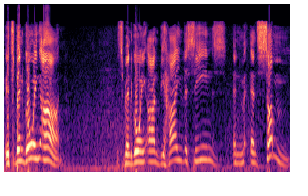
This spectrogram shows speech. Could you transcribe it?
it's been going on. It's been going on behind the scenes, and, and some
